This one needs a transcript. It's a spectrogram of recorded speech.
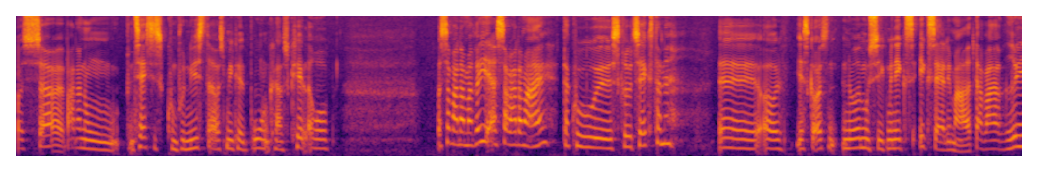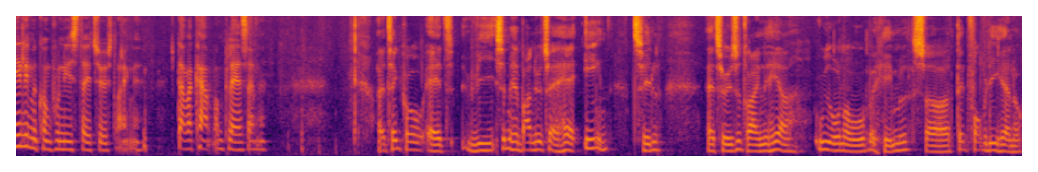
Og så var der nogle fantastiske komponister, også Michael Brun, Claus Kellerup. Og så var der Maria, og så var der mig, der kunne øh, skrive teksterne. Øh, og jeg skal også noget musik, men ikke, ikke særlig meget. Der var rigeligt med komponister i Tøsdrengene. Der var kamp om pladserne. Og jeg tænkte på, at vi simpelthen bare er nødt til at have en til af tøsedrengene her, ud under åben himmel, så den får vi lige her nu.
